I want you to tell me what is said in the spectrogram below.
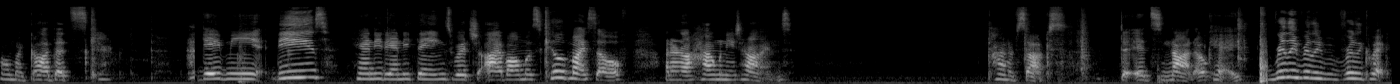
Oh my god, that scared me to death. Gave me these handy dandy things, which I've almost killed myself. I don't know how many times. Kind of sucks. It's not okay. Really, really, really quick.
